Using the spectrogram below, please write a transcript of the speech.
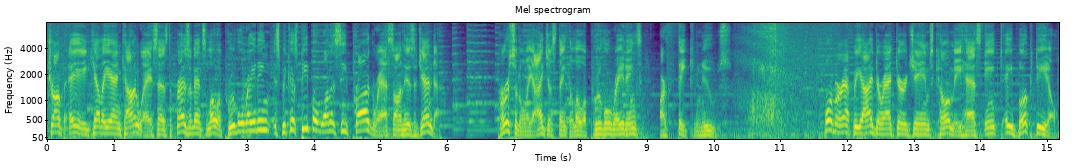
Trump aide Kellyanne Conway says the president's low approval rating is because people want to see progress on his agenda. Personally, I just think the low approval ratings are fake news. Former FBI Director James Comey has inked a book deal.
